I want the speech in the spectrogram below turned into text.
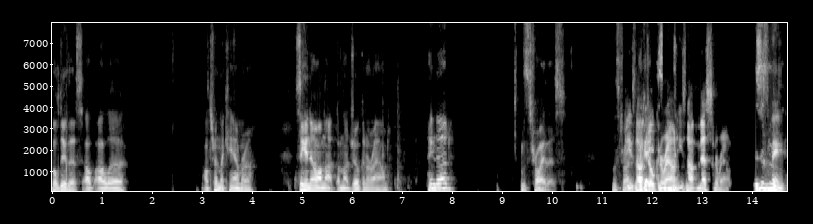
We'll do this. I'll I'll uh I'll turn the camera so you know I'm not I'm not joking around. Hey Ned. Let's try this. Let's try he's this. not Okay, joking around. me. He's not messing around. This is me.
